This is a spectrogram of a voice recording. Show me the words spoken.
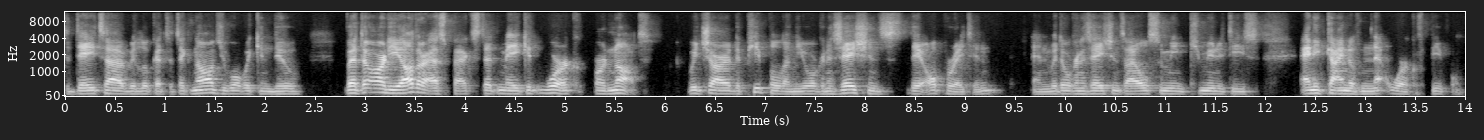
the data, we look at the technology, what we can do, but there are the other aspects that make it work or not, which are the people and the organizations they operate in. And with organizations, I also mean communities, any kind of network of people.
